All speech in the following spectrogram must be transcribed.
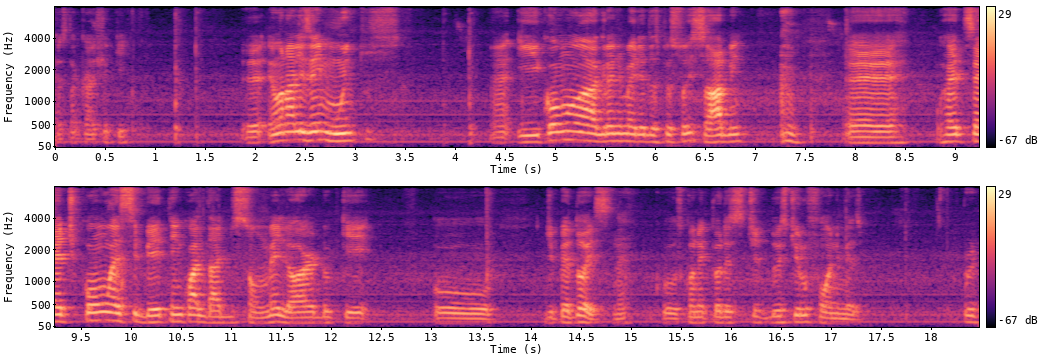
nesta caixa aqui. É, eu analisei muitos né, e como a grande maioria das pessoas sabem, é, o headset com USB tem qualidade de som melhor do que o de P2, né, os conectores do estilo fone mesmo, por,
